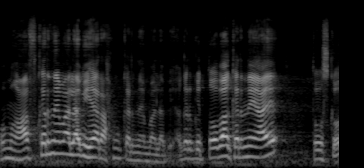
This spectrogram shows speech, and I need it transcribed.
वो माफ़ करने वाला भी है, रहम करने वाला भी अगर कोई तोबा करने आए तो उसको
